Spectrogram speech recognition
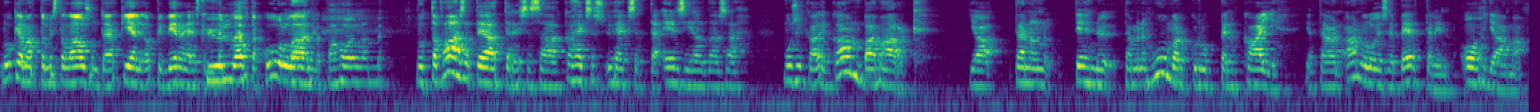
lukemattomista lausunto- ja kielioppivirheistä, Kyllä. mitä kohta kuullaan. Olemme pahoillamme. Mutta Vaasa-teatterissa saa 8.9. ensi iltansa musikaali Gamba Mark, ja tämän on tehnyt tämmöinen Humorgruppen Kai, ja tämä on Anne-Louise Bertelin ohjaama.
